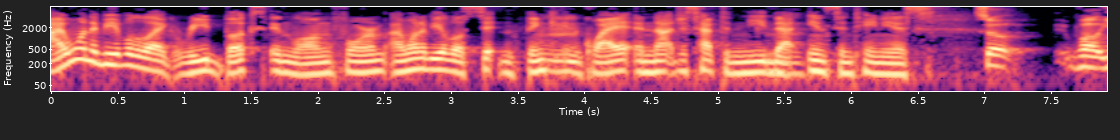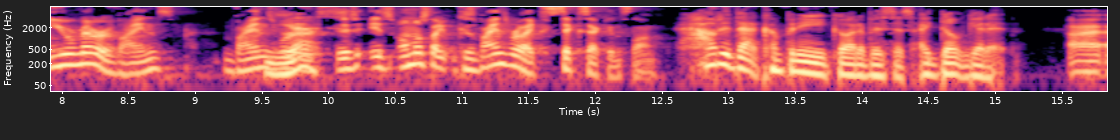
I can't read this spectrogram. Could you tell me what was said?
I want to be able to like read books in long form. I want to be able to sit and think Mm. in quiet and not just have to need that instantaneous. So, well, you remember Vines? Vines were. Yes. It's, it's almost like because Vines were like six seconds long. How did that company go out of business? I don't get it. Uh,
